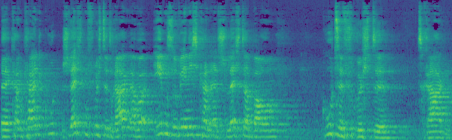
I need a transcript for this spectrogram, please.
äh, kann keine guten, schlechten Früchte tragen, aber ebenso wenig kann ein schlechter Baum gute Früchte tragen.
